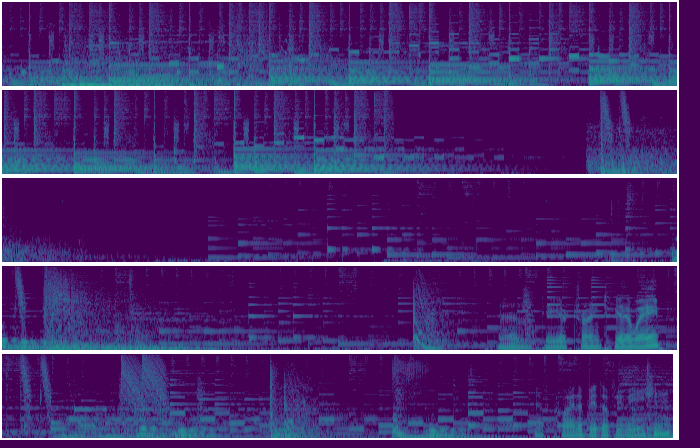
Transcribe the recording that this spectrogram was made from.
and they are trying to get away. Have quite a bit of evasion.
